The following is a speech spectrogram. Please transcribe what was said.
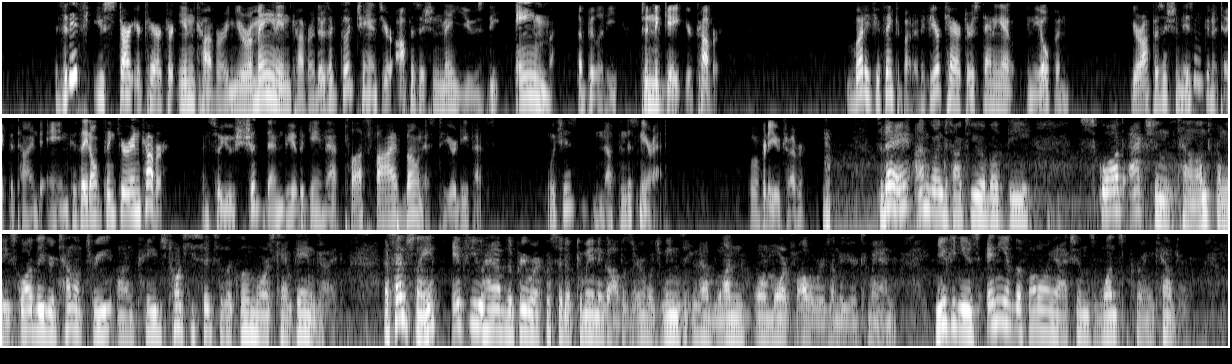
is that if you start your character in cover and you remain in cover, there's a good chance your opposition may use the aim ability to negate your cover. But if you think about it, if your character is standing out in the open, your opposition isn't going to take the time to aim because they don't think you're in cover. And so you should then be able to gain that plus five bonus to your defense, which is nothing to sneer at. Over to you, Trevor. Today, I'm going to talk to you about the Squad Actions talent from the Squad Leader talent tree on page 26 of the Clone Wars campaign guide. Essentially, if you have the prerequisite of commanding officer, which means that you have one or more followers under your command, you can use any of the following actions once per encounter.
